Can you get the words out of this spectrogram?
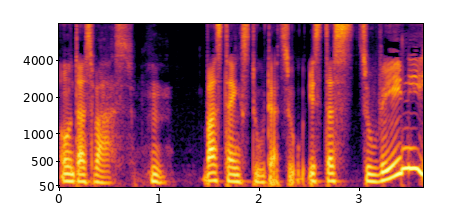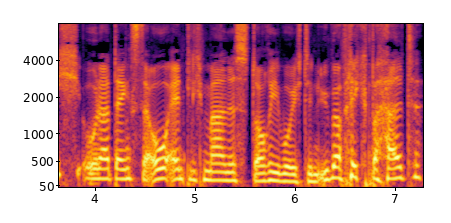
und das war's. Hm. Was denkst du dazu? Ist das zu wenig oder denkst du, oh, endlich mal eine Story, wo ich den Überblick behalte?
